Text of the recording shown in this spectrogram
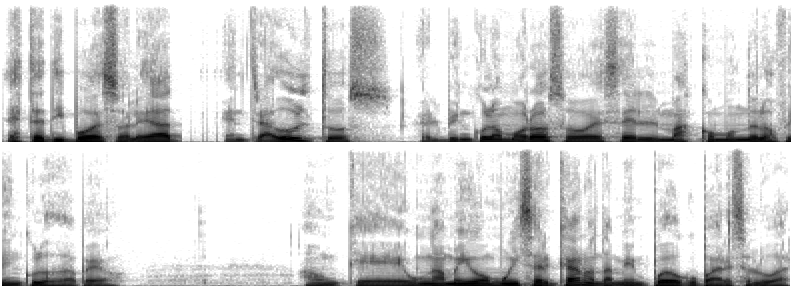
este tipo de soledad entre adultos, el vínculo amoroso es el más común de los vínculos de apego, aunque un amigo muy cercano también puede ocupar ese lugar.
